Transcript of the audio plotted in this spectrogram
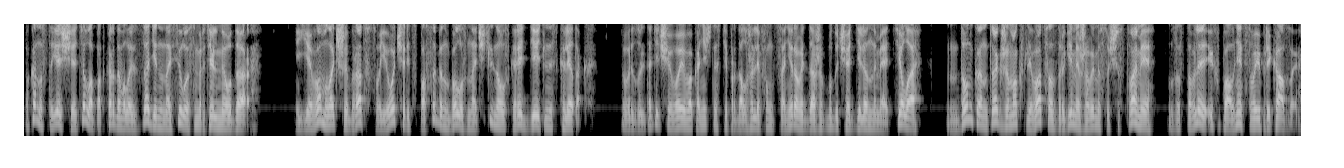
пока настоящее тело подкрадывалось сзади и наносило смертельный удар. Его младший брат, в свою очередь, способен был значительно ускорять деятельность клеток, в результате чего его конечности продолжали функционировать даже будучи отделенными от тела. Дункан также мог сливаться с другими живыми существами, заставляя их выполнять свои приказы.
